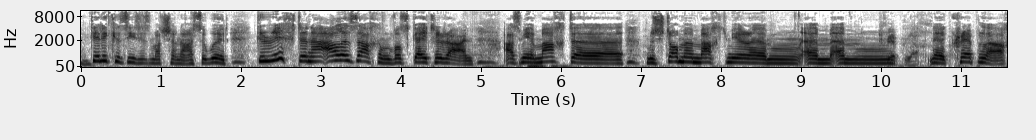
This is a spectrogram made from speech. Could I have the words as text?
Delicacies is much a nicer word. Gerichten, na alle Sachen, was geht herein. Als mir macht, äh, mir Stomme macht mir, ähm, ähm, ähm, Kreplach. Ne, Kreplach.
